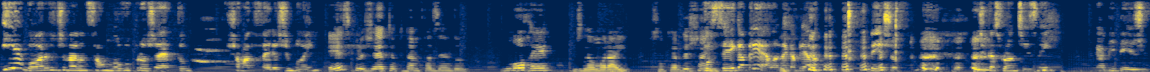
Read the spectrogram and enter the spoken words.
E agora a gente vai lançar um novo projeto chamado Férias de Mãe. Esse projeto é o que tá me fazendo morrer de não morar aí. Só quero deixar Você isso. e Gabriela, né, Gabriela? beijo. Dicas from Disney. Gabi, beijo.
